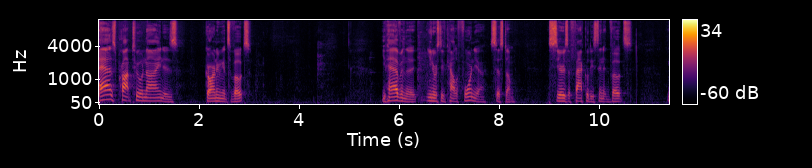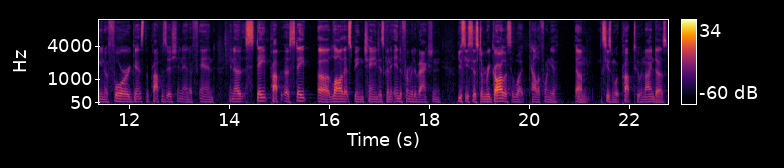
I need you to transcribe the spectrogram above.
As Prop 209 is garnering its votes, you have in the University of California system a series of faculty senate votes, you know, for or against the proposition and a, and, and a state, prop, a state uh, law that's being changed that's going to end affirmative action UC system regardless of what California, um, excuse me, what Prop 209 does.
